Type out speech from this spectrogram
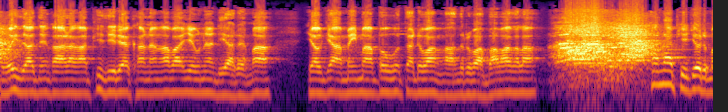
အဝိဇ္ဇာသင်္ခါရကဖြစ်သေးတဲ့ခန္ဓာ၅ပါးယုံနဲ့တရားတွေမှာယောက်ျားမိန်းမပုဂ္ဂိုလ်တ attva ငါသူတော်ဘာပါပါကလား ခန္ဓာဖြစ်ကြဓမ္မ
